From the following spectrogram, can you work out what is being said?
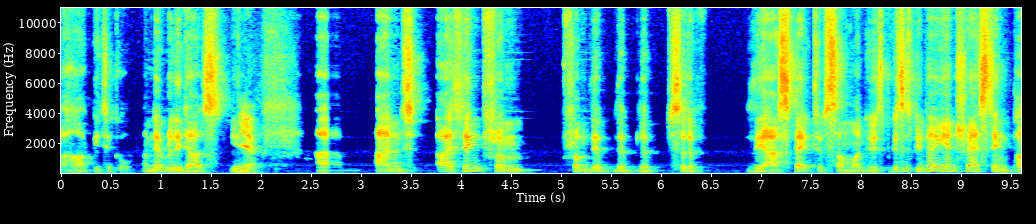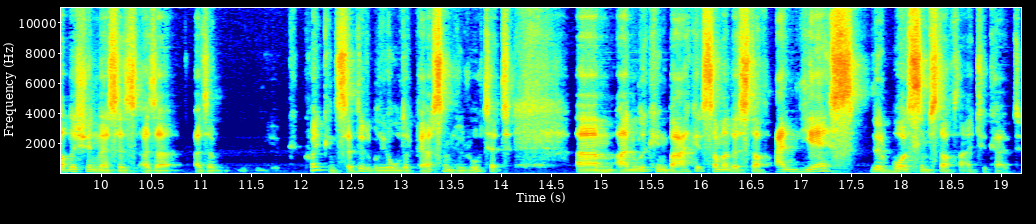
a heartbeat ago. I mean, it really does. yeah. Um, and I think from from the, the, the sort of the aspect of someone who's because it's been very interesting publishing this as, as a as a quite considerably older person who wrote it um, and looking back at some of this stuff. And yes, there was some stuff that I took out.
